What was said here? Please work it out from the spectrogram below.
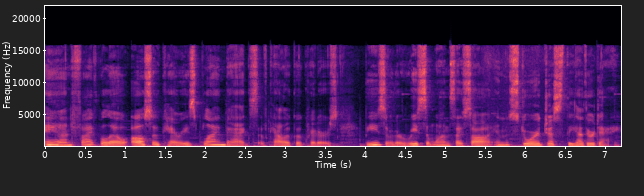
And Five Below also carries blind bags of calico critters. These are the recent ones I saw in the store just the other day.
